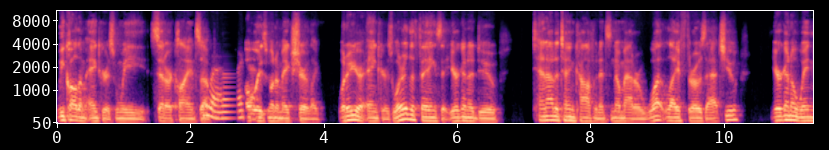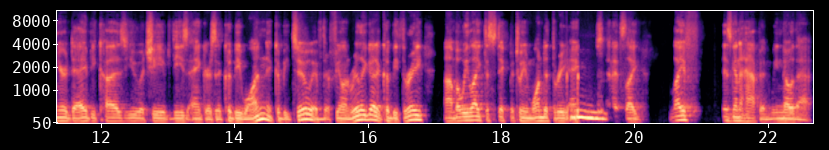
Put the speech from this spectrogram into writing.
we call them anchors when we set our clients up Ooh, like always want to make sure like what are your anchors what are the things that you're going to do 10 out of 10 confidence no matter what life throws at you you're going to win your day because you achieved these anchors it could be one it could be two if they're feeling really good it could be three um, but we like to stick between one to three anchors mm. and it's like life is going to happen. We know that.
